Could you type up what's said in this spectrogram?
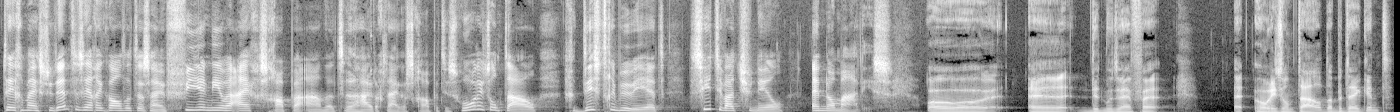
tegen mijn studenten zeg ik altijd: er zijn vier nieuwe eigenschappen aan het uh, huidig leiderschap. Het is horizontaal, gedistribueerd, situationeel en nomadisch. Oh, uh, dit moeten we even. Uh, horizontaal, dat betekent?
